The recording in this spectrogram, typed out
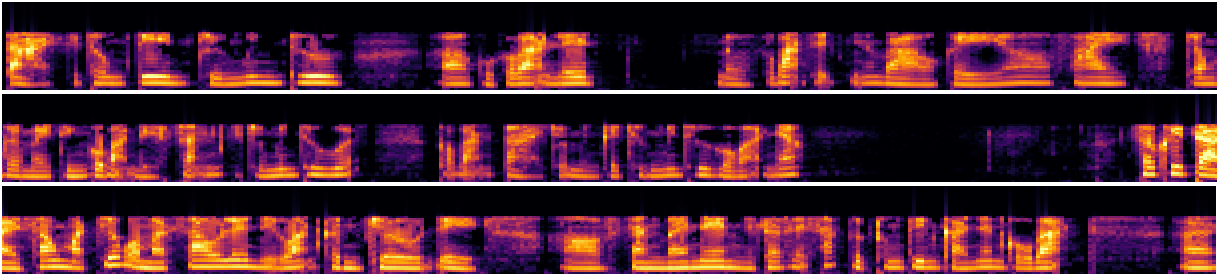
tải cái thông tin chứng minh thư uh, của các bạn lên. Rồi các bạn sẽ vào cái à, file trong cái máy tính của bạn để sẵn cái chứng minh thư ấy. Các bạn tải cho mình cái chứng minh thư của bạn nhé. Sau khi tải xong mặt trước và mặt sau lên thì các bạn cần chờ để uh, sàn Binance người ta sẽ xác thực thông tin cá nhân của bạn. À,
